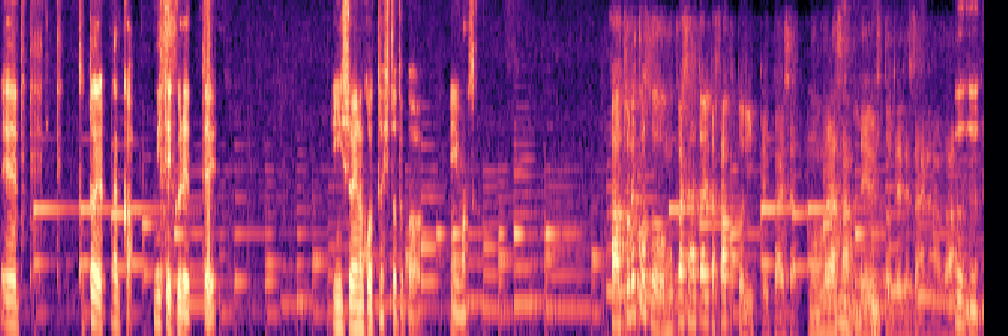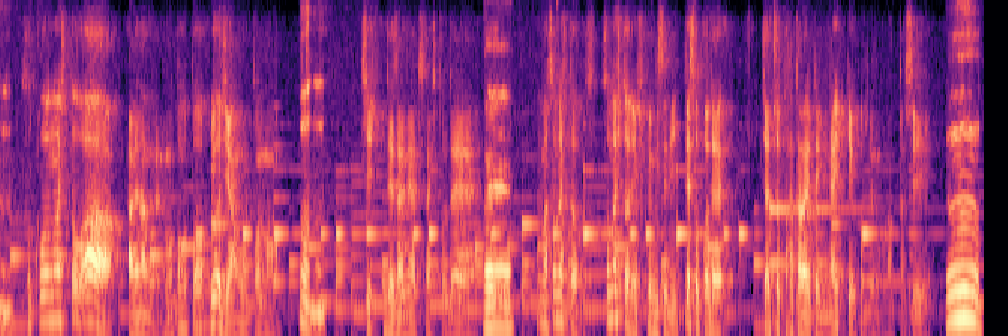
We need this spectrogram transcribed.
えー例えば、なんか見てくれて印象に残った人とか言いますか？あそれこそ昔働いたファクトリーっていう会社野村さんっていう人でデザイナーが、うんうんそこの人はあれなんだよね。もともと幼児山本のうデザイナーやってた人で、えー、まあ、その人その人に服見せに行ってそこでじゃあちょっと働いてみないっていうことにもなったし。うん。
